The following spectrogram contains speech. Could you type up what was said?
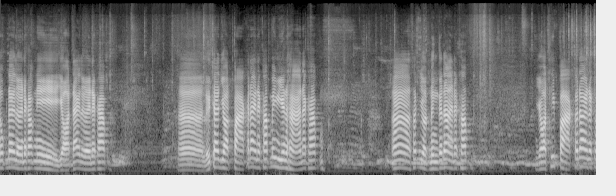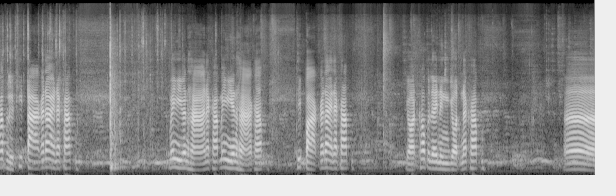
นกได้เลยนะครับ นี่หยอดได้เลยนะครับอ่าหรือจะหยอดปากก็ได้นะครับ ไม่มีปัญหานะครับ อ่าสักหยดหนึ่งก็ได้นะครับ หยอดที่ปากก็ได้นะครับ หรือที่ตาก็ได้นะครับ ไม่มีปัญหานะครับ ไม่มีปัญหาครับ ที่ปากก็ได้นะครับ หยอดเข้าไปเลยหนึ่งหยดนะครับอ่า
